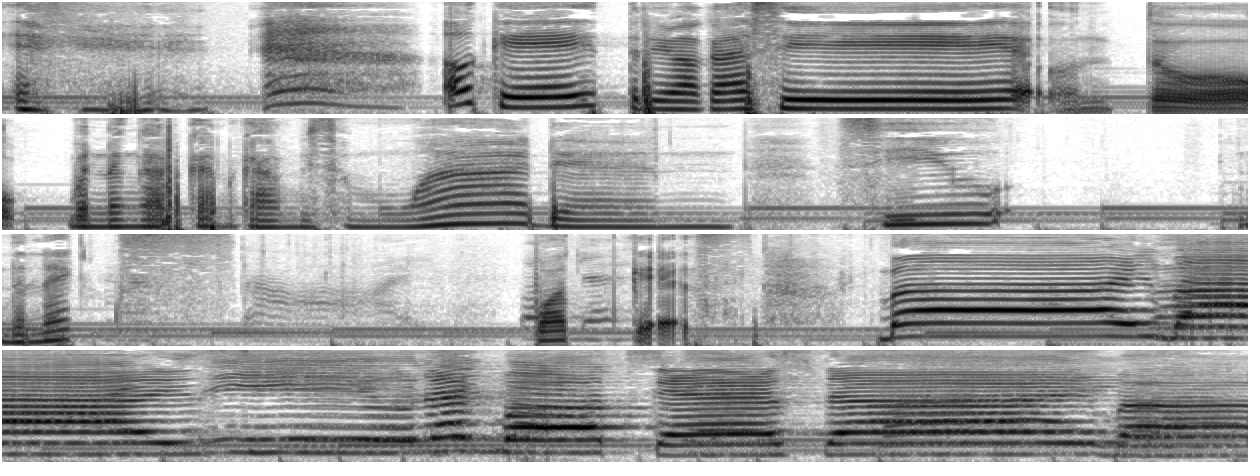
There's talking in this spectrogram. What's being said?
Oke, okay, terima kasih untuk mendengarkan kami semua dan see you the next podcast. Bye bye. See you next podcast. Bye bye.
